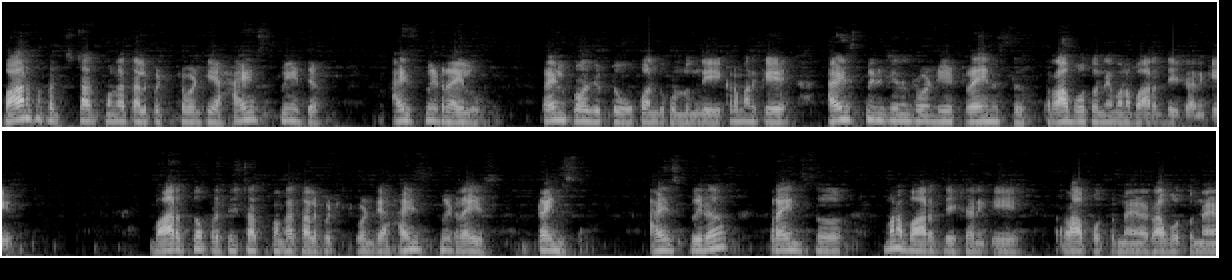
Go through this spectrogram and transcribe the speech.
భారత ప్రతిష్టాత్మకంగా తలపెట్టినటువంటి హై స్పీడ్ హై స్పీడ్ రైలు రైలు ప్రాజెక్టు ఊపందుకుంటుంది ఇక్కడ మనకి హై స్పీడ్ చెందినటువంటి ట్రైన్స్ రాబోతున్నాయి మన భారతదేశానికి. భారత్తో ప్రతిష్టాత్మకంగా తలపెట్టినటువంటి high speed rice trains high speed trains మన భారతదేశానికి రాబోతున్నాయి రాబోతున్నాయి.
